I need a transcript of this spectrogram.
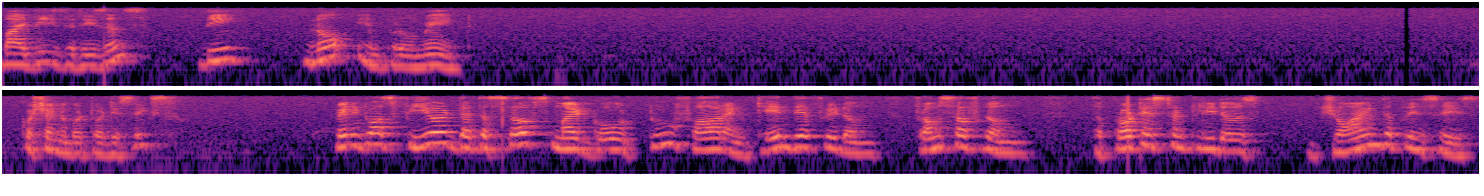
By these reasons. D. No improvement. Question number 26. When it was feared that the serfs might go too far and gain their freedom from serfdom, the Protestant leaders joined the princes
